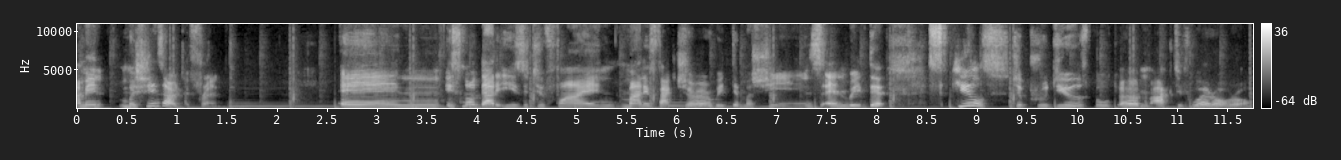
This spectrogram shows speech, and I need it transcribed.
i mean machines are different and it's not that easy to find manufacturer with the machines and with the skills to produce um, active wear overall.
